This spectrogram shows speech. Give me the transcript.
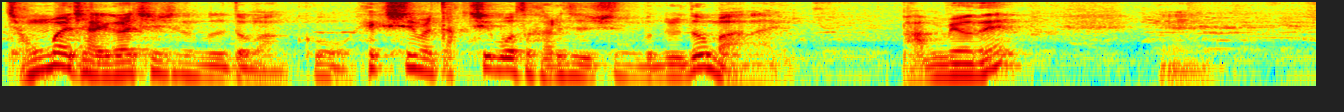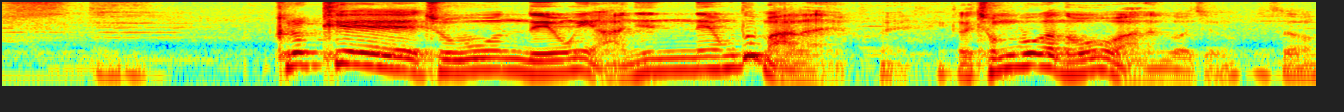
정말 잘 가르치시는 분들도 많고 핵심을 딱 집어서 가르쳐 주시는 분들도 많아요. 반면에 예, 그렇게 좋은 내용이 아닌 내용도 많아요. 예, 그러니까 정보가 너무 많은 거죠. 그래서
